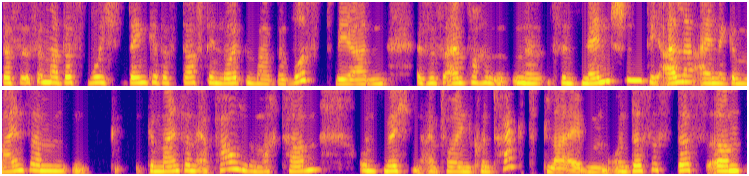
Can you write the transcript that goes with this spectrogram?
das ist immer das, wo ich denke, das darf den Leuten mal bewusst werden. Es ist einfach, eine, sind Menschen, die alle eine gemeinsame gemeinsame Erfahrung gemacht haben und möchten einfach in Kontakt bleiben. Und das ist das, ähm,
